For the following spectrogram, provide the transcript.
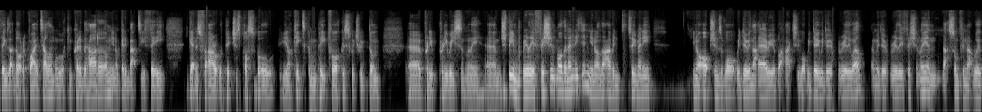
things that don't require talent, we work incredibly hard on, you know, getting back to your feet, getting as far up the pitch as possible, you know, kick to compete focus, which we've done uh, pretty, pretty recently. Um, just being really efficient more than anything, you know, not having too many, you know, options of what we do in that area, but actually what we do, we do it really well and we do it really efficiently. And that's something that we're,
